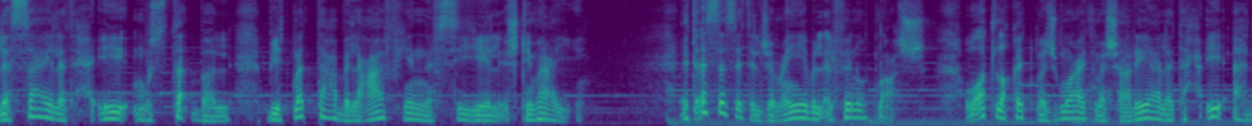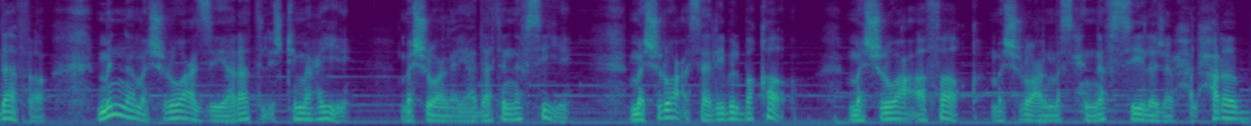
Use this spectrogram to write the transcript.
للسعي لتحقيق مستقبل بيتمتع بالعافية النفسية الاجتماعية. تأسست الجمعية بال 2012 وأطلقت مجموعة مشاريع لتحقيق أهدافها منها مشروع الزيارات الاجتماعية مشروع العيادات النفسية. مشروع أساليب البقاء مشروع آفاق مشروع المسح النفسي لجرح الحرب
